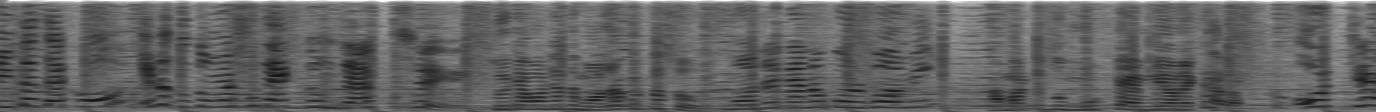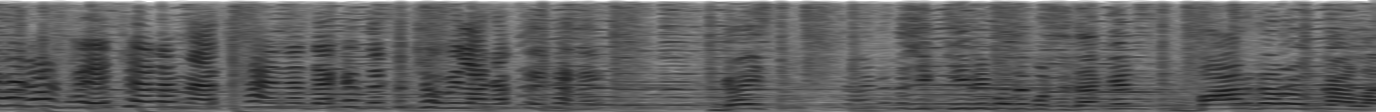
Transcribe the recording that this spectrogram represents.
এইটা দেখো এটা তো তোমার সাথে একদম যাচ্ছে। তুই কি আমার সাথে মজা করতেছো? মজা কেন করব আমি? আমার কিন্তু মুডটা এমনি অনেক খারাপ। ওর চেহারা আর ভাইয়ের চেহারা ম্যাচ খায় না দেখা একটা ছবি লাগাচ্ছে এখানে। গাইস কি বিপদে পড়ছে দেখেন? বার্গারও কালা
